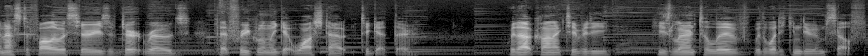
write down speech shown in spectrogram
and has to follow a series of dirt roads that frequently get washed out to get there. Without connectivity, he's learned to live with what he can do himself.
